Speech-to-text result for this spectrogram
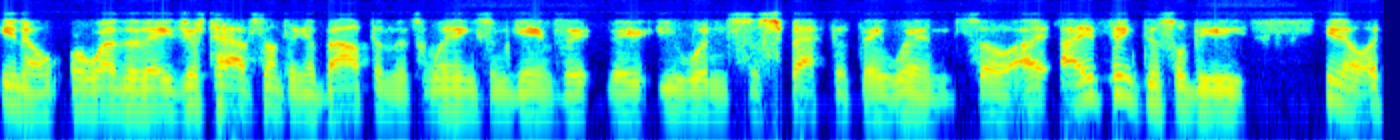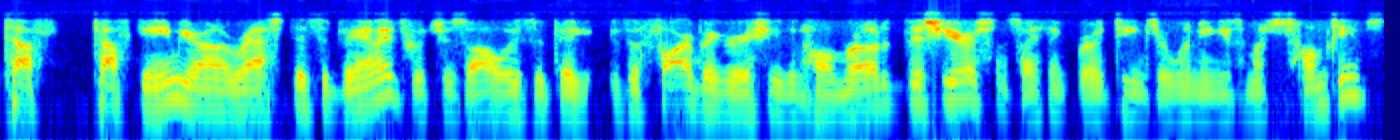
you know, or whether they just have something about them that's winning some games they, they you wouldn't suspect that they win. So I, I think this will be, you know, a tough tough game. You're on a rest disadvantage, which is always a big, is a far bigger issue than home road this year, since I think road teams are winning as much as home teams.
